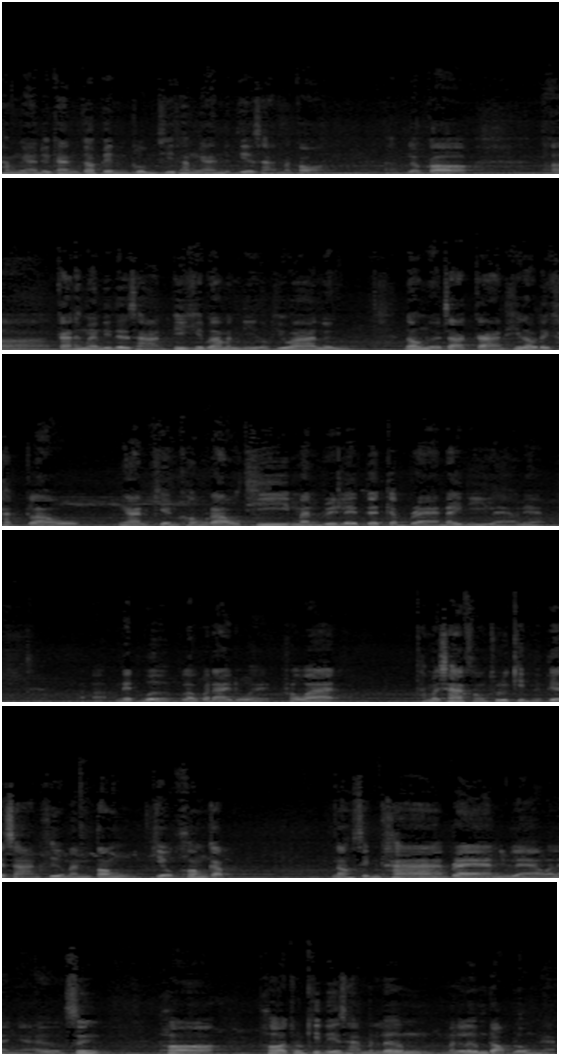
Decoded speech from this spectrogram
ทำงานด้วยกันก็เป็นกลุ่มที่ทำงานนิตยสารมาก่อนครับแล้วก็การทำงานนิตยสารพี่คิดว่ามันดีตรงที่ว่าหนึ่งนอกเหนือจากการที่เราได้ขัดเกลางานเขียนของเราที่มัน related กับแบรนด์ได้ดีแล้วเนี่ย network เราก็ได้ด้วย เพราะว่าธรรมชาติของธุรกิจนิตยสารคือมันต้องเกี่ยวข้องกับเนาะสินค้าแบรนด์อยู่แล้วอะไรเงี้ยเออซึ่งพอธุรกิจนิตยสารมันเริ่มมันเริ่ม drop ลงเนี่ย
